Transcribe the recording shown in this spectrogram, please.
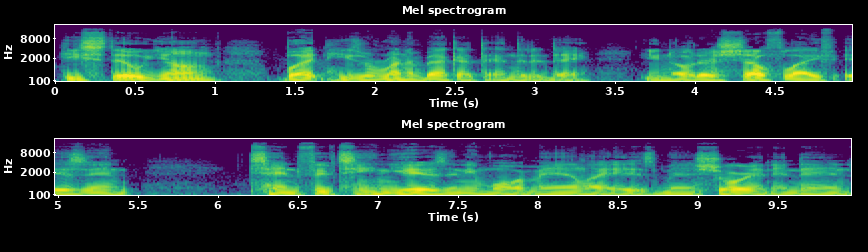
He's still young, but he's a running back at the end of the day. You know, their shelf life isn't 10, 15 years anymore, man. Like it's been shortened. And then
